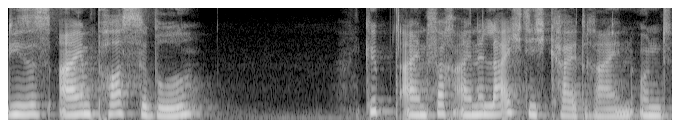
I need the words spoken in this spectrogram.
dieses I'm possible gibt einfach eine Leichtigkeit rein. Und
